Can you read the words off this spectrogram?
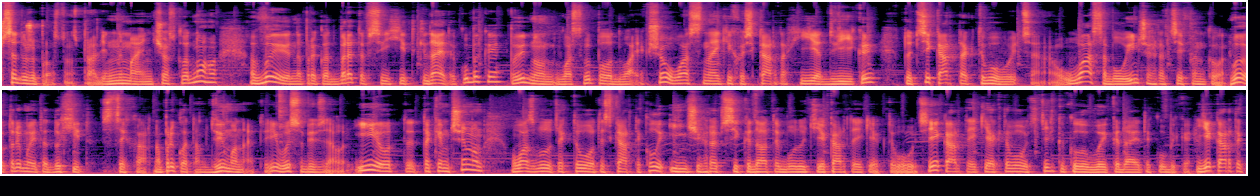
Все дуже просто, насправді немає нічого складного. Ви, наприклад, берете в свій хід, кидаєте кубики, відповідно, у вас випало два. Якщо у вас на якихось картах є двійки, то ці карти активовуються у вас або у інших гравців інколи. Ви отримаєте дохід з цих карт, наприклад, там дві монети, і ви собі взяли. І от е, таким чином у вас будуть активовуватись карти, коли інші гравці кидати будуть. Є карти, які активовуються. Є карти, які активовуються тільки коли ви кидаєте кубики. Є карти,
